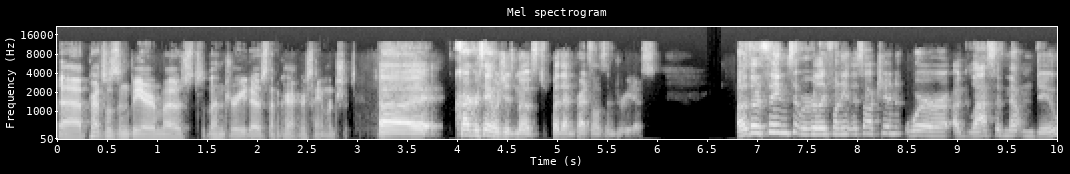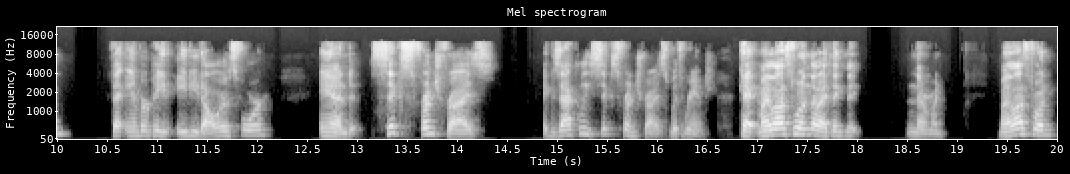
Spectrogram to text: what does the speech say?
Uh, pretzels and beer most, then Doritos, then cracker sandwiches. Uh, cracker sandwiches most, but then pretzels and Doritos. Other things that were really funny at this auction were a glass of Mountain Dew that Amber paid eighty dollars for, and six French fries, exactly six French fries with ranch. Okay, my last one that I think that never mind. My last one,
